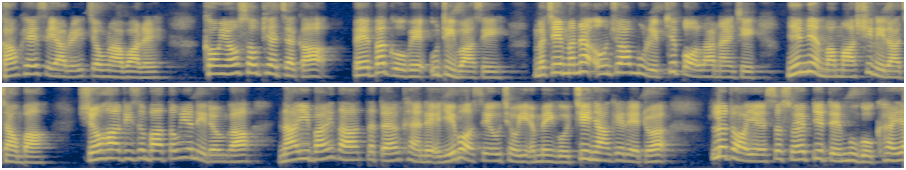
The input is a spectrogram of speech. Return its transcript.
ခေါင်းခဲစရာတွေကြုံလာပါတယ်။ခုံရုံးဆုံးဖြတ်ချက်ကဘယ်ဘက်ကိုပဲဥတီပါစေမကြေမနက်အုံကြွမှုတွေဖြစ်ပေါ်လာနိုင်ချေမြင့်မြင့်မားမားရှိနေတာကြောင့်ပါ။ယွန်ဟာဒီဇင်ဘာ3ရက်နေ့တုန်းကနိုင်ပိုင်းသာတက်တန်းခံတဲ့အရေးပေါ်စေအုပ်ချုပ်ရေးအမိန့်ကိုကြေညာခဲ့တဲ့အတွက် လွတ်တော်ရဲ့ဆွဆွဲပြစ်တင်မှုကိုခံရ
